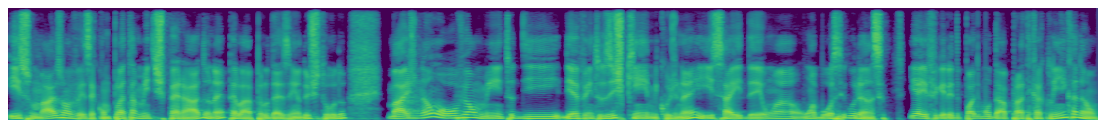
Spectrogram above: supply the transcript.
Isso, mais uma vez, é completamente esperado, né, pela, pelo desenho do estudo, mas não houve aumento de, de eventos isquêmicos, né, e isso aí deu uma, uma boa segurança. E aí, Figueiredo, pode mudar a prática clínica? Não.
